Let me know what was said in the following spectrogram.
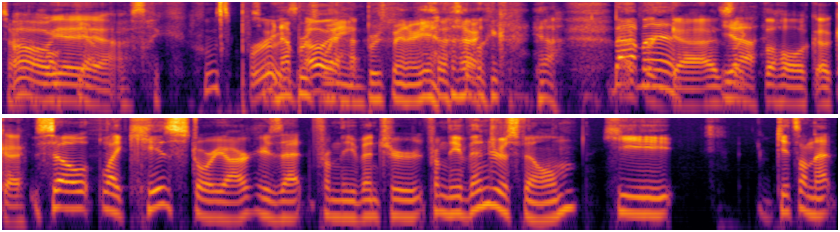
Sorry. Oh yeah, yeah, yeah. I was like, who's Bruce? Sorry, not Bruce oh, Wayne. Yeah. Bruce Banner. Yeah, sorry. yeah. Batman. I yeah. like the Hulk. Okay. So, like his story arc is that from the adventure from the Avengers film, he gets on that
